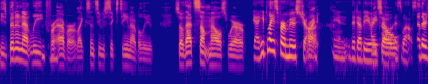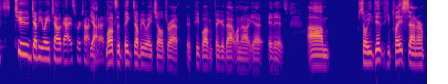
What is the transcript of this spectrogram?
He's been in that league Mhm. forever, like since he was 16, I believe. So that's something else where, Yeah, he plays for Moose Jaw Right. In the WHL so- as well. So there's two WHL guys we're talking yeah, about. well, it's a big WHL draft. If people haven't figured that one out yet, it is. Um, so he did, he plays center.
